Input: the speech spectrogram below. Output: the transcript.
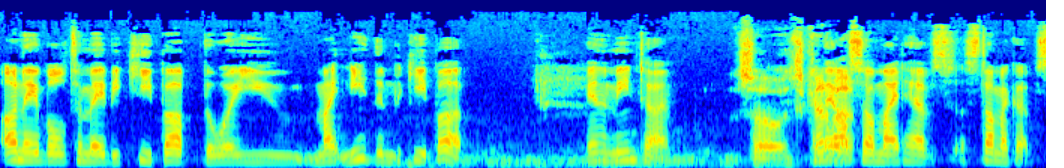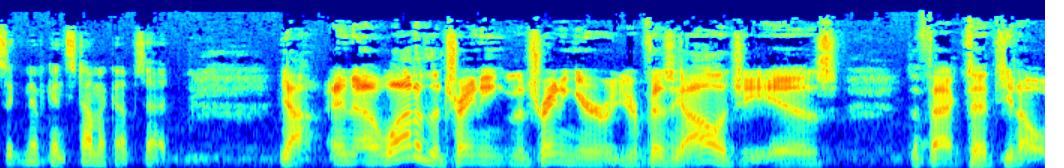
unable to maybe keep up the way you might need them to keep up in the meantime. So it's And kind they of a- also might have stomach up, significant stomach upset. yeah, and a lot of the training, the training your your physiology is the fact that you know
